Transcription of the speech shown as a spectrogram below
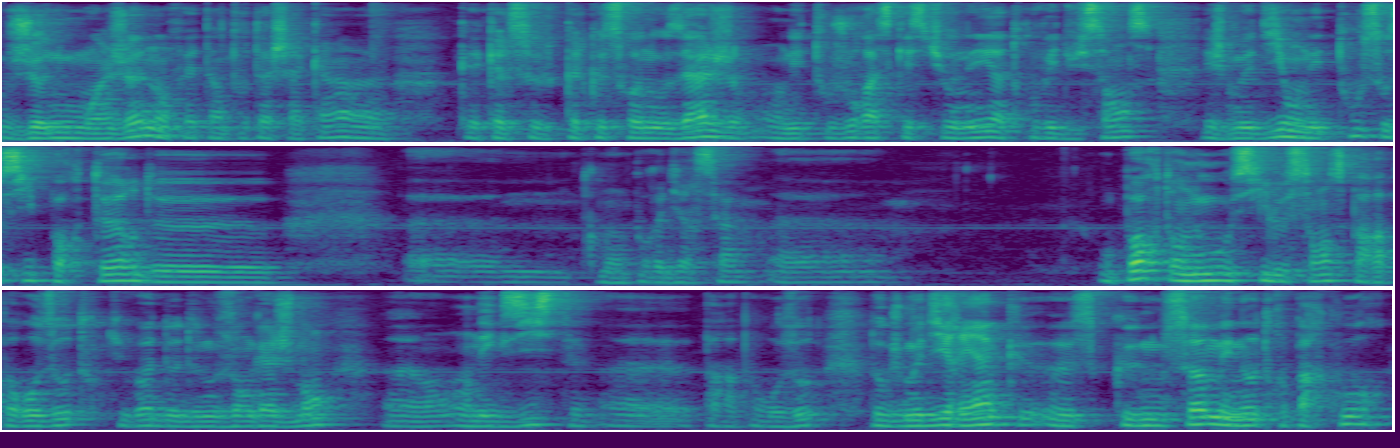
jeune ou moins jeune, en fait, hein, tout à chacun, quel, quel, que soit nos âges, on est toujours à se questionner, à trouver du sens. Et je me dis, on est tous aussi porteurs de, comment on pourrait dire ça euh, on porte en nous aussi le sens par rapport aux autres, tu vois, de, nos engagements. Euh, on existe par rapport aux autres. Donc je me dis rien que ce que nous sommes et notre parcours,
